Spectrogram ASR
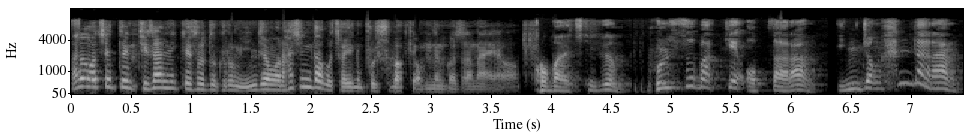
아니, 어쨌든 기사님께서도 그럼 인정을 하신다고 저희는 볼 수밖에 없는 거잖아요. 거봐요 지금 볼 수밖에 없다랑 인정한다랑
